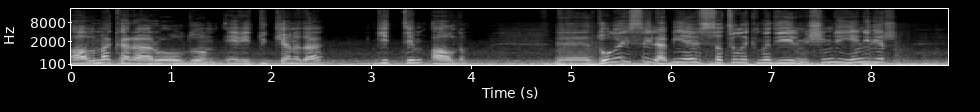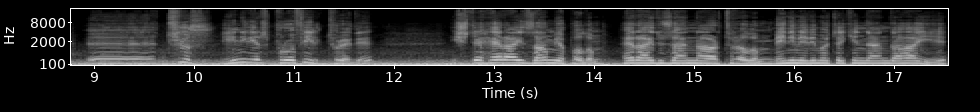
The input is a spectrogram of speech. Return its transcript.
Alma kararı olduğum evi, dükkanı da gittim aldım. Ee, dolayısıyla bir ev satılık mı değil mi? Şimdi yeni bir e, tür, yeni bir profil türedi. İşte her ay zam yapalım, her ay düzenli artıralım, benim evim ötekinden daha iyi.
